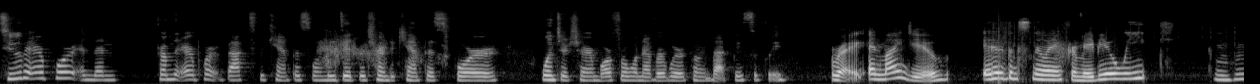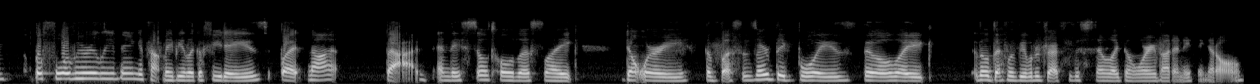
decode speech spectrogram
to the airport and then from the airport back to the campus when we did return to campus for winter term or for whenever we were coming back basically. Right. And mind you, it had been snowing for maybe a week Mm-hmm. before we were leaving, if not maybe like a few days, but not bad. And they still told us like, don't worry, the buses are big boys. They'll like they'll definitely be able to drive through the snow, like don't worry about anything at all.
